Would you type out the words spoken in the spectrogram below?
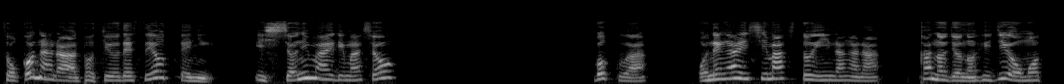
そこなら途中ですよってに一緒に参りましょう。僕はお願いしますと言いながら彼女の肘を持っ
